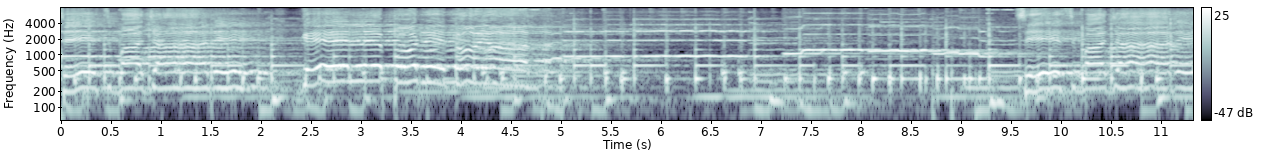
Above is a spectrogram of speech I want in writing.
শেষ বাজারে গেলে পরে দয়াল শেষ বাজারে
